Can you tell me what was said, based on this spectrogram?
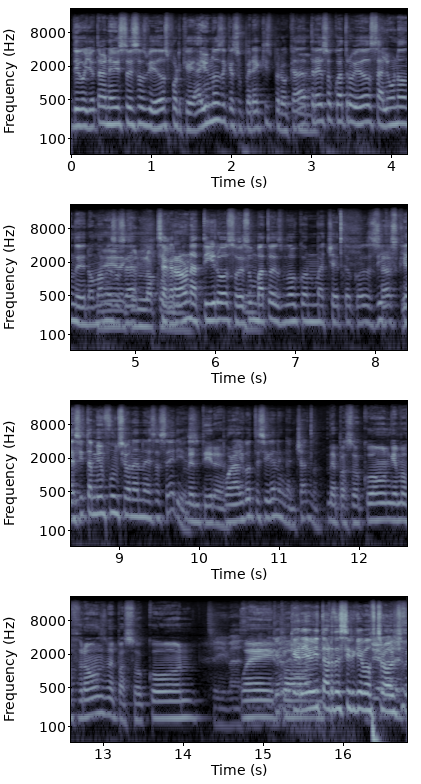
digo, yo también he visto esos videos porque hay unos de que Super X, pero cada Ah. tres o cuatro videos sale uno donde no mames, Eh, o sea, loco, se agarraron a tiros o es un vato desnudo con un machete o cosas ¿Sabes así. qué? Y así también funcionan esas series. Mentira. Por algo te siguen enganchando. Me pasó con Game of Thrones, me pasó con... sí, a con- Quería evitar decir Game of Thrones, decir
